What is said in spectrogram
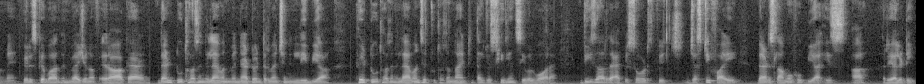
में। फिर इसके बाद इन्वेजन ऑफ़ इराक है देन टू में नेटो इंटरवेंशन इन लीबिया फिर 2011 से 2019 तक जो सीरियन सिविल वॉर है these are the episodes which justify that Islamophobia is a reality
